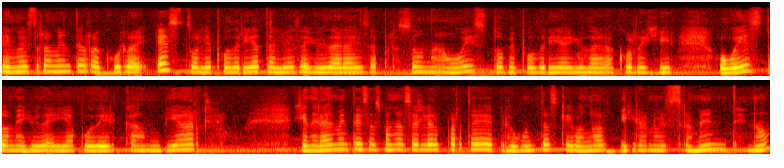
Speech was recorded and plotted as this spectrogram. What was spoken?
en nuestra mente recurre esto le podría tal vez ayudar a esa persona o esto me podría ayudar a corregir o esto me ayudaría a poder cambiarlo. Generalmente esas van a ser la parte de preguntas que van a ir a nuestra mente, ¿no?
